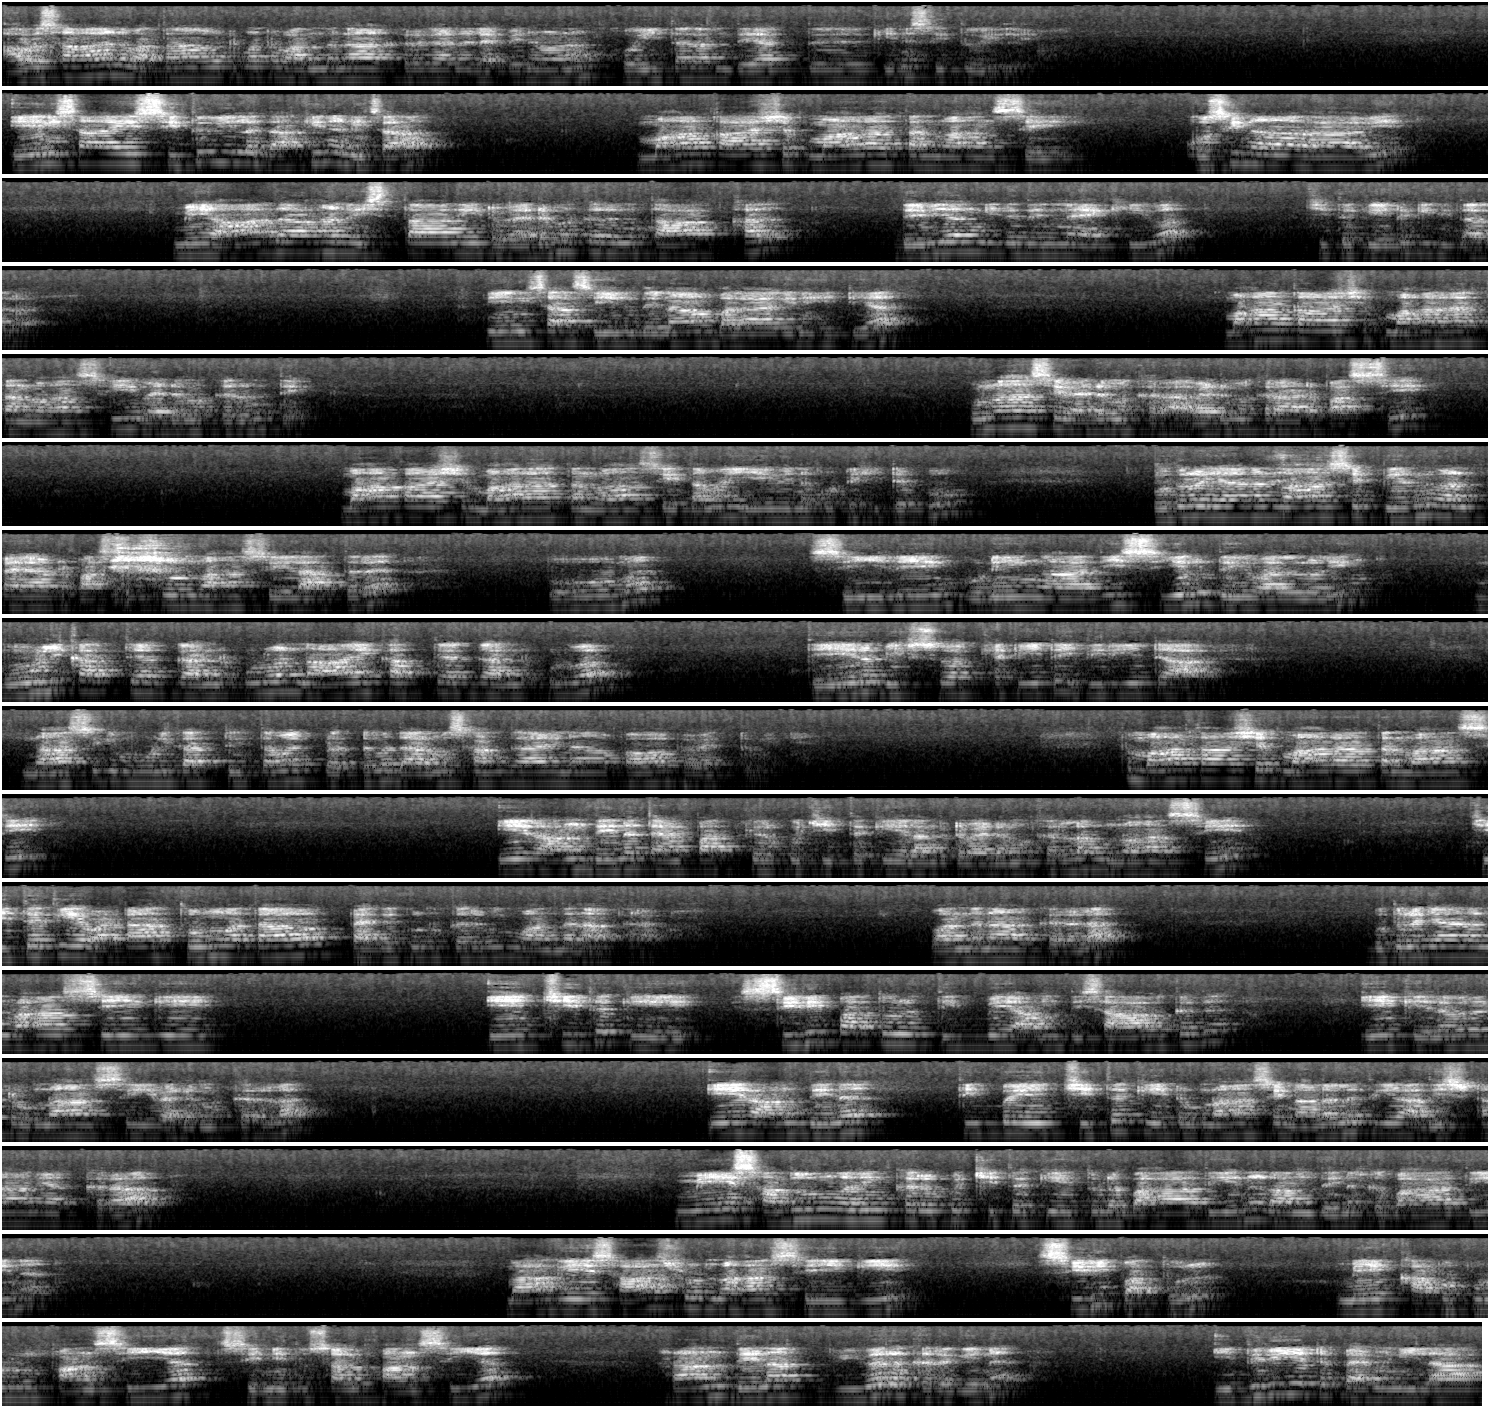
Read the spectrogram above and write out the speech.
අවසාන වතාවට මට වන්දනා කරගන්න ලැබෙනවා නම් කොයිතරම් දෙයක්ද කියන සිතුවිල්ලේ ඒ නිසා ඒ සිතුවිල්ල දකින නිසා මහා කාශ්‍යප මහරහතන් වහන්සේ කුසිනාරාවේ මේ ආදාහන ස්ථානයට වැඩම කරන තාක්කල් දෙවියන් ඉඩ දෙන්නේ නැහැ කිව්වා චිතකයට ගිනි දල්වන්න. ඒ නිසා සීල දෙනා බලාගෙන හිටියත් මහා කාශ්‍යප මහරහතන් වහන්සේ වැඩම කරන තෙක් උන්වහන්සේ වැඩම කරා වැඩම කරාට පස්සේ මහා කාශ්‍යප මහරහතන් වහන්සේ තමයි ඒ වෙනකොට හිටපු බුදුරජාණන් වහන්සේ පිරිනුවන් පෑවට පස්සේ උන් වහන්සේලා අතර බොහෝම සීලෙන් ගුණෙන් ආදී සියලු දේවල් වලින් මූලිකත්වයක් ගන්න පුළුවන් නායකත්වයක් ගන්න පුළුවන් තේර භික්ෂුවක් හැටියට ඉදිරියට ආවේ. උන්වහන්සේගේ මූලිකත්වයෙන් තමයි ප්‍රථම ධර්ම සංගායනාව පවා පැවැත්වුනේ. මහා කාශ්‍යප මහරහතන් වහන්සේ ඒ රන් දෙන තැම්පත් කරපු චිතකයේ ළඟට වැඩම කරලා උන්වහන්සේ චිතකයේ වටා තුන් වතාවක් පැදකුණු කරමින් වන්දනා කරා. වන්දනා කරලා බුදුරජාණන් වහන්සේගේ ඒ චිතකයේ සිරිපතුල් තිබ්බේ යම් දිශාවකද ඒ කෙළවරට උන්වහන්සේ වැඩම කරලා ඒ රන් දෙන තිබ්බ ඒ චිතකයට උන්වහන්සේ නලල තියලා අදිෂ්ඨානයක් කරා මේ සඳුන් වලින් කරපු චිතකයේ තුල බහා තියෙන රම් දෙනක බහා තියෙන මාගේ ශාස්ත්‍රුන් වහන්සේගේ සිරිපතුල් මේ කපපුරුන් 500ත් සිනිතුසල් 500ත් රන් දෙනක් විවර කරගෙන ඉදිරියට පැමිණිලා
